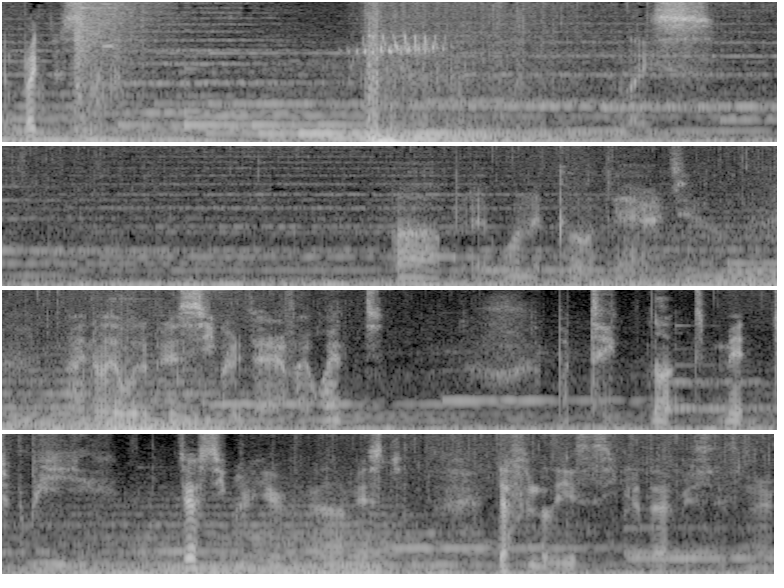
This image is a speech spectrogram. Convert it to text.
and break this. A secret there if I went. But they not meant to be. Is there a secret here that I missed? Definitely is a secret that I missed, isn't there?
